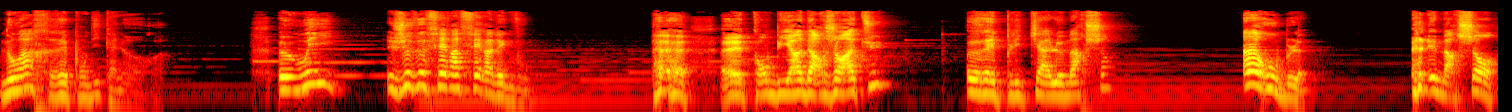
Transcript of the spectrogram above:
Noach répondit alors. Euh, oui, je veux faire affaire avec vous. Et combien d'argent as-tu répliqua le marchand. Un rouble. Les marchands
